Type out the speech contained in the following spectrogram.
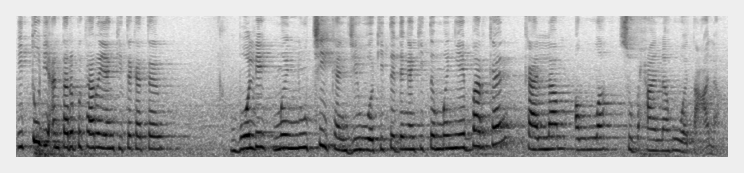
itu di antara perkara yang kita kata boleh menyucikan jiwa kita dengan kita menyebarkan kalam Allah Subhanahu wa taala.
